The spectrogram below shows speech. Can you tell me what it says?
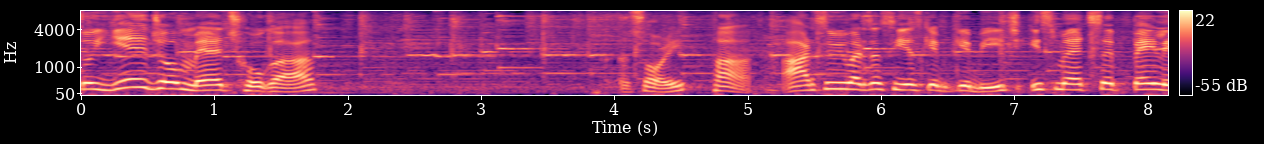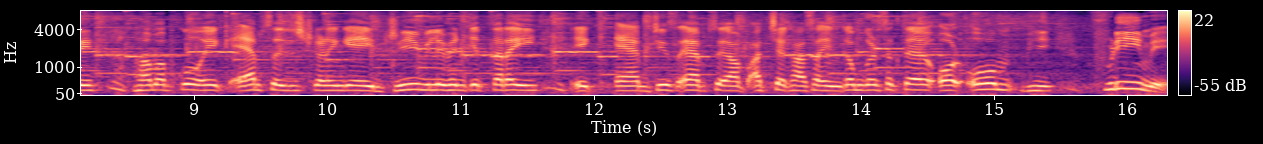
तो ये जो मैच होगा सॉरी हाँ R C B versus C S K के बीच इस मैच से पहले हम आपको एक ऐप सजेस्ट करेंगे ड्रीम इलेवन की तरह ही एक ऐप जिस ऐप से आप अच्छा खासा इनकम कर सकते हैं और वो भी फ्री में।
